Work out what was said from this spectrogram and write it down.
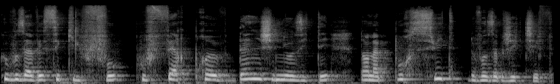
que vous avez ce qu'il faut pour faire preuve d'ingéniosité dans la poursuite de vos objectifs.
